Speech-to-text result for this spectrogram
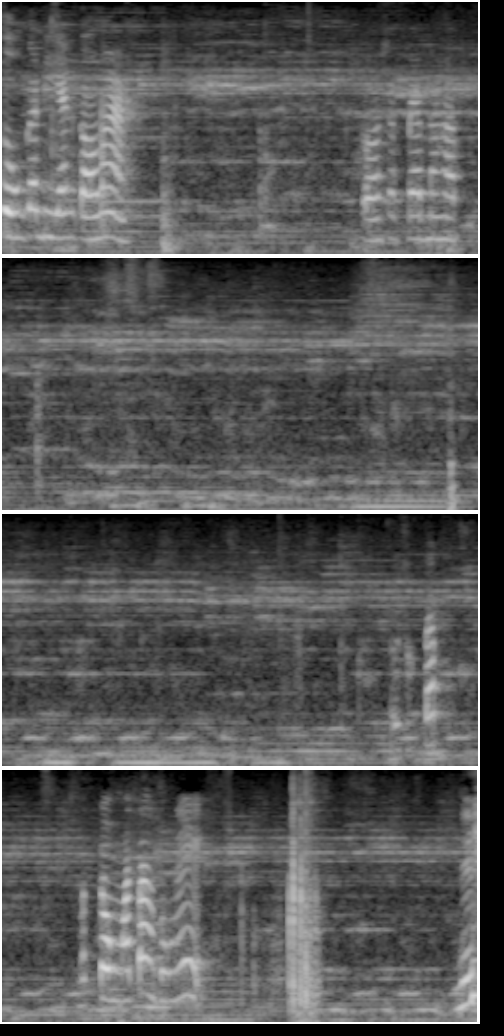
ส่งกระดีอันเก่ามารอสักแป๊บนะครับรอสักแป๊บมาตรงมาตั้งตรงนี้ นี่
